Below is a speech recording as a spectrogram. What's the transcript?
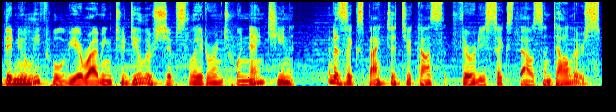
The new Leaf will be arriving to dealerships later in 2019 and is expected to cost $36,000.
